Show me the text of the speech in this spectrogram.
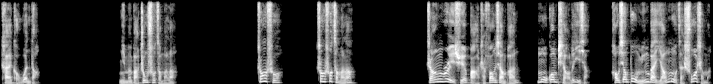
开口问道：“你们把钟叔怎么了？”钟叔，钟叔怎么了？张瑞雪把着方向盘，目光瞟了一下，好像不明白杨木在说什么，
